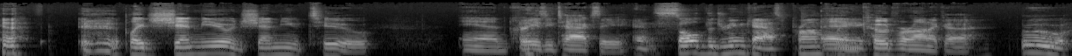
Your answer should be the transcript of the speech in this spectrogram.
played Shenmue and Shenmue Two, and Crazy Taxi, And sold the Dreamcast promptly. and Code Veronica, Ooh.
